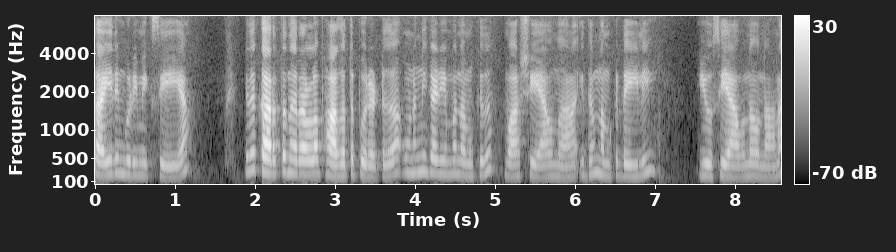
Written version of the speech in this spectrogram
തൈരും കൂടി മിക്സ് ചെയ്യുക. ഇത് കറുത്ത നിറമുള്ള ഭാഗത്ത് പുരട്ടുക. ഉണങ്ങി കഴിയുമ്പോൾ നമുക്കിത് വാഷ് ചെയ്യാവുന്നതാണ്. ഇതും നമുക്ക് ഡെയിലി യൂസ് ചെയ്യാവുന്ന ഒന്നാണ്.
